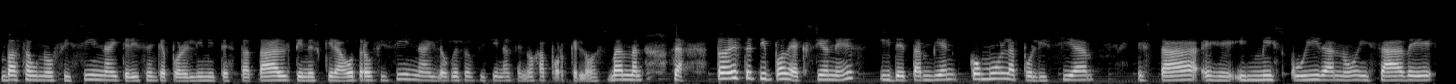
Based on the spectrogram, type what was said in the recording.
vas a una oficina y te dicen que por el límite estatal tienes que ir a otra oficina y luego esa oficina se enoja porque los mandan, o sea, todo este tipo de acciones y de también cómo la policía está eh, inmiscuida, ¿no? Y sabe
